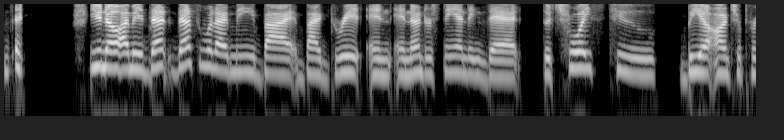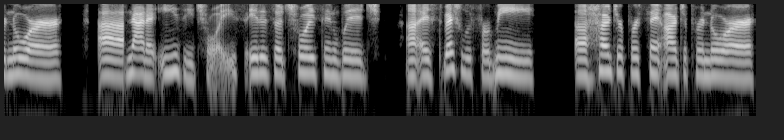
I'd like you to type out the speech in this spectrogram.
you know, I mean that that's what I mean by by grit and and understanding that the choice to be an entrepreneur uh, is not an easy choice. It is a choice in which, uh, especially for me, a hundred percent entrepreneur.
